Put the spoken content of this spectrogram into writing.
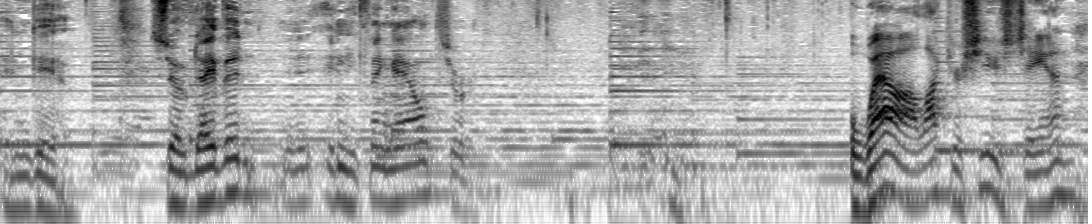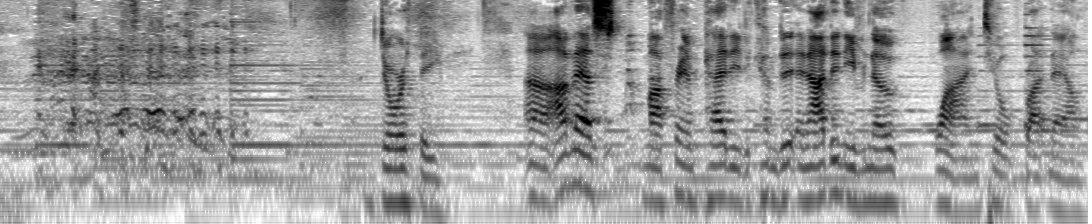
and give. So, David, anything else or? Wow, I like your shoes, Jan. Dorothy. Uh, I've asked my friend Patty to come to, and I didn't even know why until right now.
